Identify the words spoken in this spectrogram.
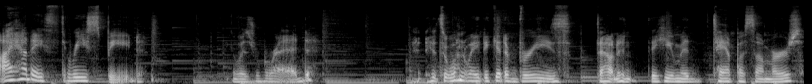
I had a three speed. It was red. It's one way to get a breeze down in the humid Tampa summers.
